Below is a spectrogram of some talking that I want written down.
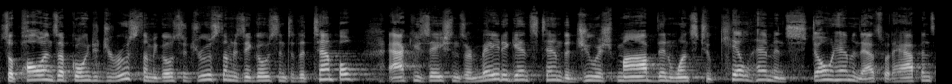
So Paul ends up going to Jerusalem. He goes to Jerusalem as he goes into the temple. Accusations are made against him. The Jewish mob then wants to kill him and stone him, and that's what happens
